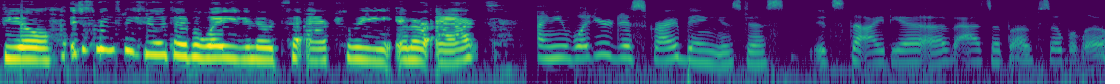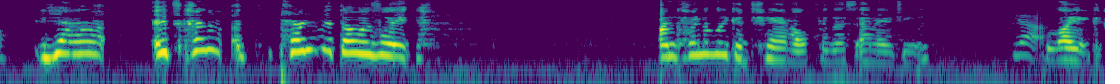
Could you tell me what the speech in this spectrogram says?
feel it just makes me feel a type of way, you know, to actually interact. I mean, what you're describing is just it's the idea of as above, so below. Yeah, it's kind of part of it though is like I'm kind of like a channel for this energy. Yeah. Like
